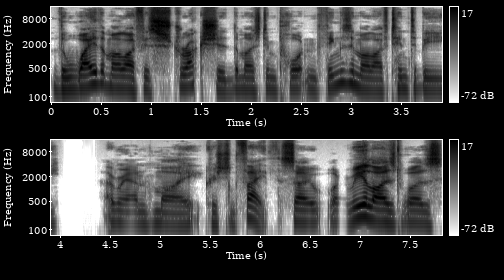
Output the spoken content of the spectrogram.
the way that my life is structured, the most important things in my life tend to be around my Christian faith. So what I realized was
